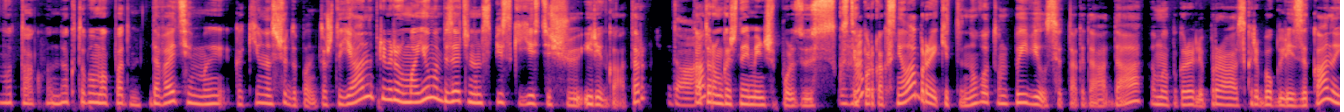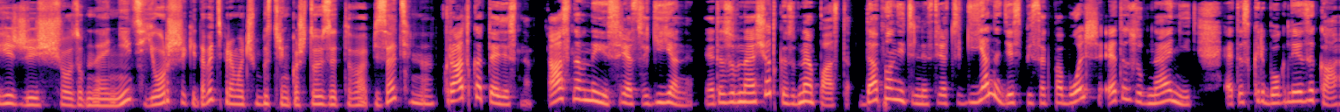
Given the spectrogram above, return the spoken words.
Вот так вот, да, кто бы мог подумать. Давайте мы, какие у нас еще дополнительные. Потому что я, например, в моем обязательном списке есть еще ирригатор, Да. которым, конечно, я меньше пользуюсь с тех пор, как сняла брекеты, но вот он появился тогда, да. Мы поговорили про скребок для языка, но есть же еще зубная нить, ёршики. Давайте прям очень быстренько, что из этого обязательно? Кратко, тезисно. Основные средства гигиены – это зубная щетка и зубная паста. Дополнительные средства гигиены, здесь список побольше, это зубная нить, это скребок для языка,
